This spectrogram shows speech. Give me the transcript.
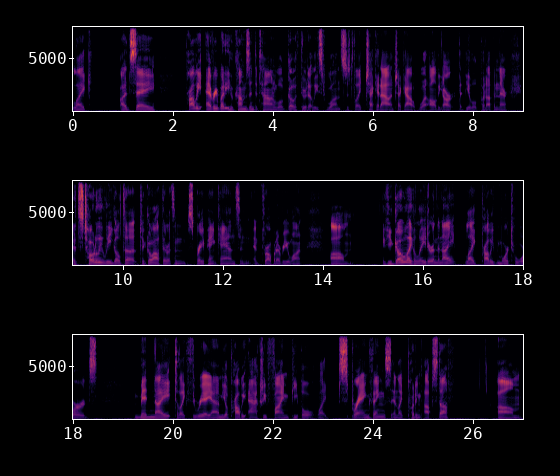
like I'd say probably everybody who comes into town will go through it at least once just to like check it out and check out what all the art that people put up in there. It's totally legal to to go out there with some spray paint cans and, and throw up whatever you want. Um, if you go like later in the night, like probably more towards midnight to like 3 a.m., you'll probably actually find people like spraying things and like putting up stuff. Um,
